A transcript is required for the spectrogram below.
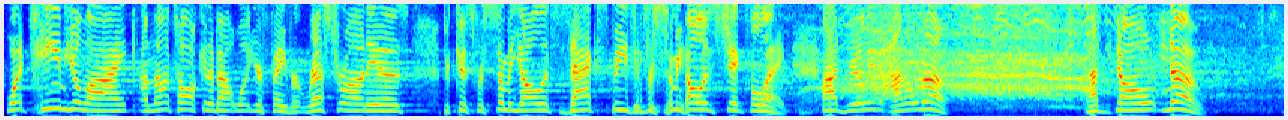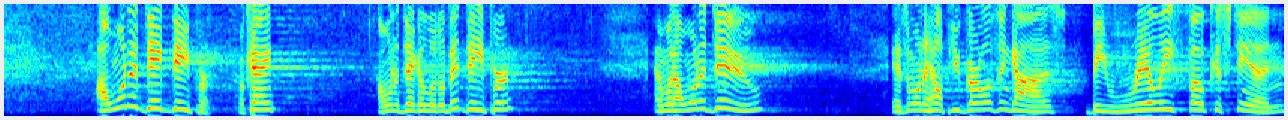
what team you like. I'm not talking about what your favorite restaurant is, because for some of y'all it's Zaxby's and for some of y'all it's Chick fil A. I really, I don't know. I don't know. I want to dig deeper, okay? I want to dig a little bit deeper. And what I want to do is I want to help you girls and guys be really focused in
